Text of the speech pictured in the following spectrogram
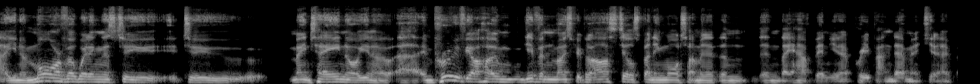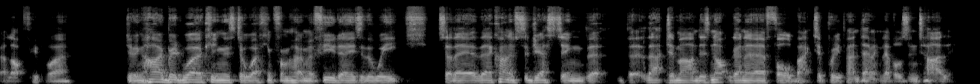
uh, you know more of a willingness to to maintain or you know uh, improve your home given most people are still spending more time in it than than they have been you know pre-pandemic. You know a lot of people are doing hybrid working. They're still working from home a few days of the week. So they're they're kind of suggesting that that, that demand is not going to fall back to pre-pandemic levels entirely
